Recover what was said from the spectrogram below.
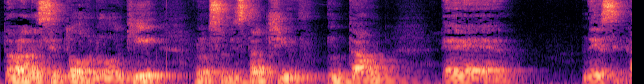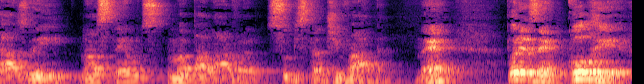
Então ela se tornou aqui um substantivo. Então, é, nesse caso aí, nós temos uma palavra substantivada, né? Por exemplo, correr.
